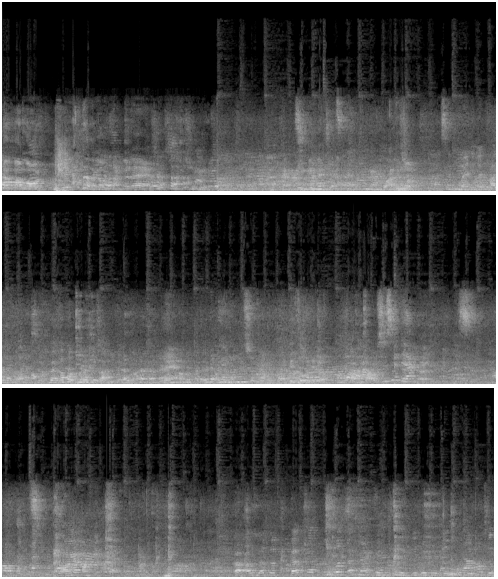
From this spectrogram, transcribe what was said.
อยากวามร้อนไม่ยอมสั่งกันแรกหวานให้หมด เหมือนเหมือนเขาจะเปิดออกเพื่อก็ผมไม่ดีกว่าร้อนก็ตอนนี้เท่าไหร่เออเออแล้วก็แล้วก็คือว่าจะใช้เป็นคือคือคือคือคือคือของเฉย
